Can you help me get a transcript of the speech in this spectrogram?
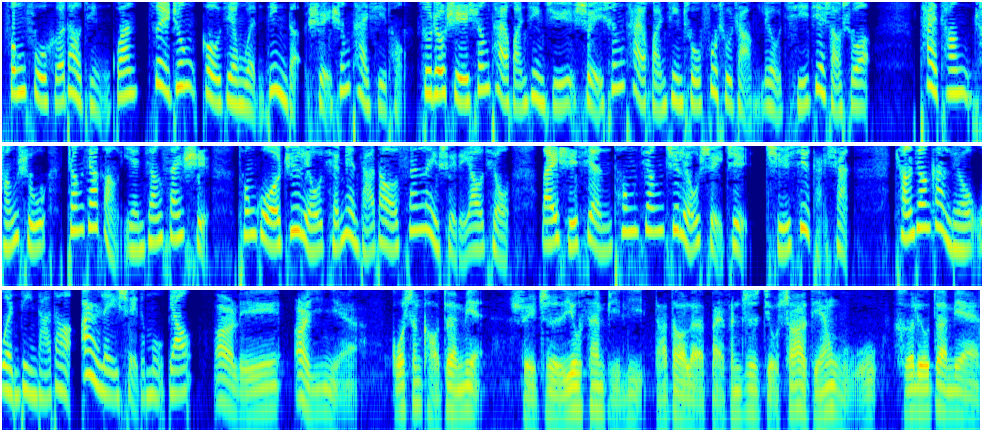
丰富河道景观，最终构建稳定的水生态系统。苏州市生态环境局水生态环境处副处长柳琦介绍说。太仓、常熟、张家港沿江三市通过支流全面达到三类水的要求，来实现通江支流水质持续改善，长江干流稳定达到二类水的目标。二零二一年，国省考断面水质优三比例达到了百分之九十二点五，河流断面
